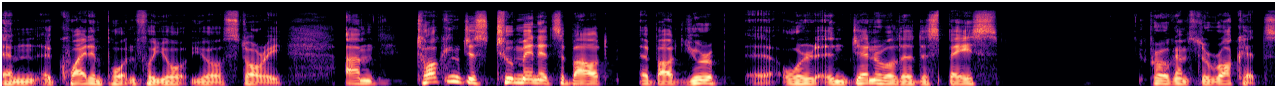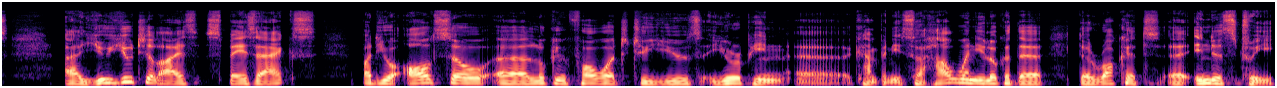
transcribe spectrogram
um, uh, quite important for your your story. Um, talking just two minutes about about Europe uh, or in general the, the, space programs, the rockets. Uh, you utilize SpaceX, but you're also uh, looking forward to use European uh, companies. So how, when you look at the the rocket industry,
